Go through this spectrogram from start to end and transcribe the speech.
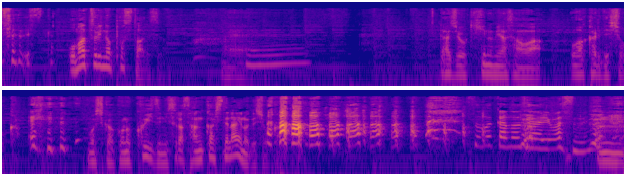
そうですか。お祭りのポスターですよ、え。へー。えラジオ聴きの皆さんはお分かりでしょうか？もしくはこのクイズにすら参加してないのでしょうか、その可能性ありますね。うん、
